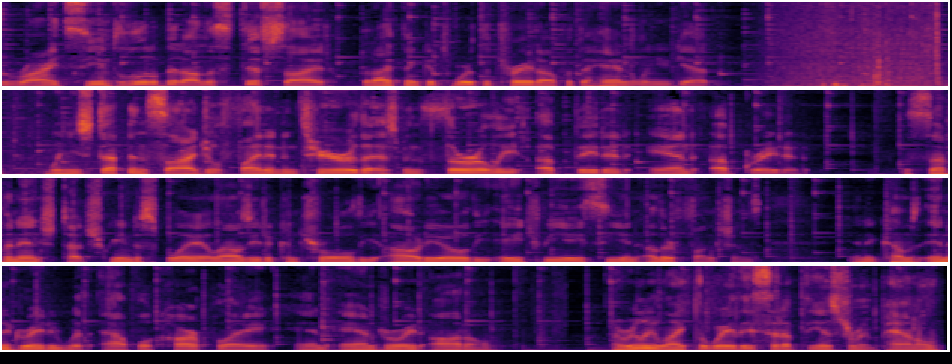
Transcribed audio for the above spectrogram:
The ride seems a little bit on the stiff side, but I think it's worth the trade-off with the handling you get. When you step inside, you'll find an interior that has been thoroughly updated and upgraded. The 7-inch touchscreen display allows you to control the audio, the HVAC, and other functions, and it comes integrated with Apple CarPlay and Android Auto. I really like the way they set up the instrument panel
